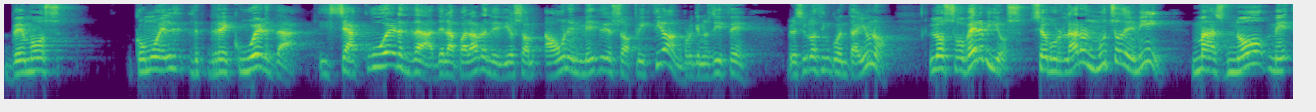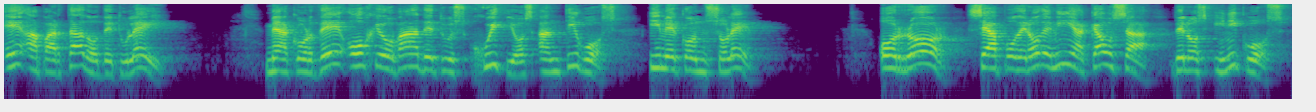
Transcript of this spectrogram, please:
vemos cómo él recuerda y se acuerda de la palabra de Dios aún en medio de su aflicción, porque nos dice, versículo 51, los soberbios se burlaron mucho de mí, mas no me he apartado de tu ley. Me acordé, oh Jehová, de tus juicios antiguos, y me consolé. Horror se apoderó de mí a causa de los inicuos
